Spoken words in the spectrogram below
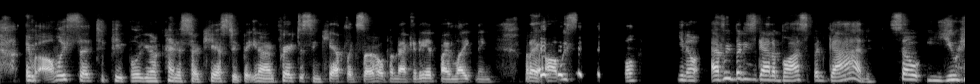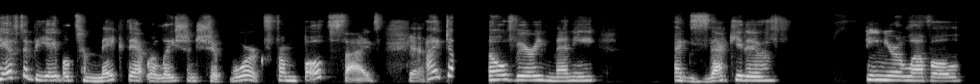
I've always said to people, you know, kind of sarcastic, but you know, I'm practicing Catholic, so I hope I'm not going to hit by lightning. But I always people, you know, everybody's got a boss but God. So you have to be able to make that relationship work from both sides. Yeah. I don't know very many executive, senior level,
